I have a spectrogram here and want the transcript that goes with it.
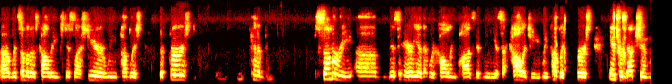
uh, with some of those colleagues just last year, we published the first kind of summary of this area that we're calling positive media psychology. We published the first introduction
